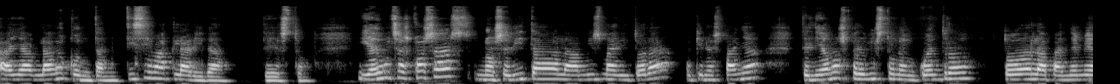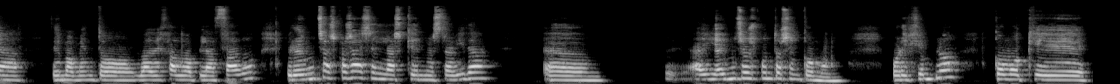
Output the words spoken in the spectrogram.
haya hablado con tantísima claridad de esto. Y hay muchas cosas, nos edita la misma editora aquí en España. Teníamos previsto un encuentro, toda la pandemia de momento lo ha dejado aplazado, pero hay muchas cosas en las que en nuestra vida eh, hay muchos puntos en común. Por ejemplo, como que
